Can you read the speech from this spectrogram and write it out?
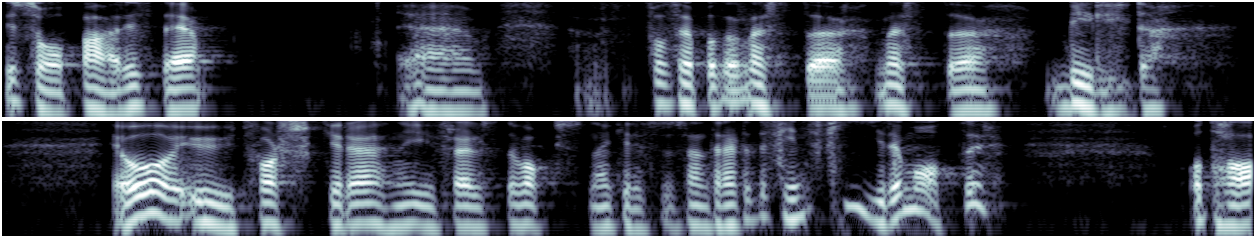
vi så på her i sted? Eh, Få se på det neste, neste bildet. Jo, utforskere, nyfrelste, voksne, Kristussentrerte. Det fins fire måter å ta,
